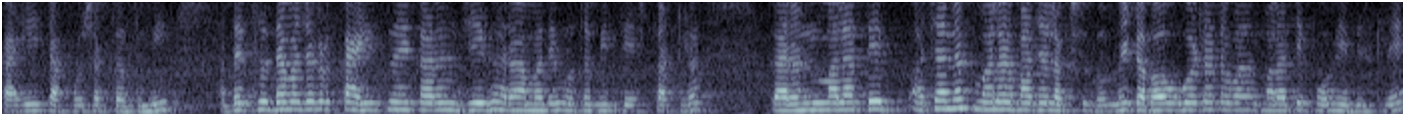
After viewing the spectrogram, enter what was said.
काही टाकू शकता तुम्ही. आता सध्या माझ्याकडे काहीच नाही कारण जे घरामध्ये होतं मी तेच टाकलं. कारण मला ते अचानक मला माझ्या लक्ष मी डबा उघडला तेव्हा मला ते पोहे दिसले.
